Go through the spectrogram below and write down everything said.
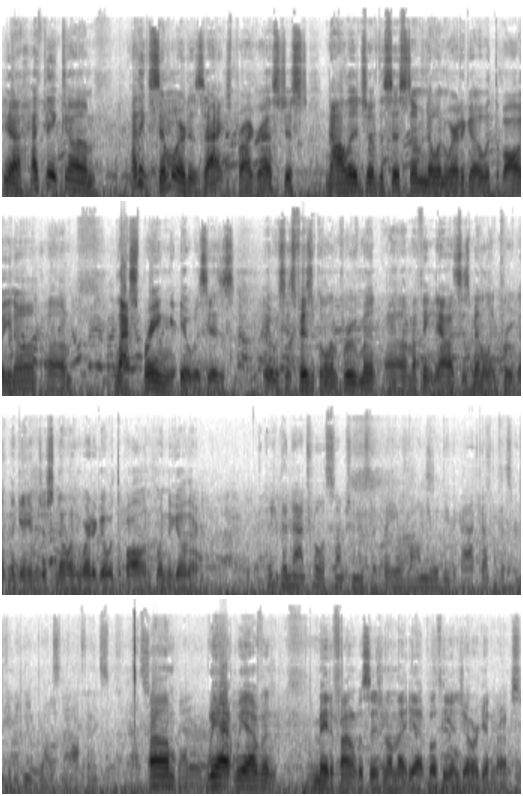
Yeah, I think. Um, I think similar to Zach's progress, just knowledge of the system, knowing where to go with the ball. You know, um, last spring it was his it was his physical improvement. Um, I think now it's his mental improvement in the game, just knowing where to go with the ball and when to go there. I think the natural assumption is that Baylor Romney would be the backup because maybe he runs the offense um, better. Or? We ha- we haven't made a final decision on that yet. Both he and Joe are getting reps.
